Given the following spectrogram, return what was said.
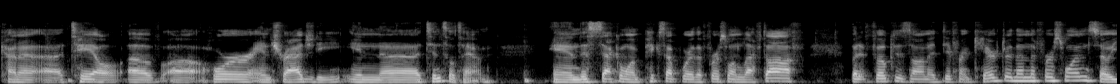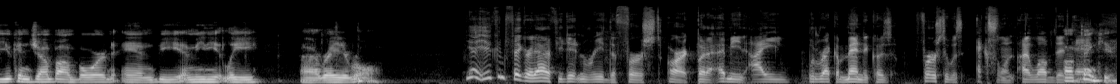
kind of uh, tale of uh, horror and tragedy in uh, Tinseltown. And this second one picks up where the first one left off, but it focuses on a different character than the first one, so you can jump on board and be immediately ready to roll. Yeah, you can figure it out if you didn't read the first arc. But I mean, I would recommend it because first it was excellent. I loved it. Oh, and, thank you.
